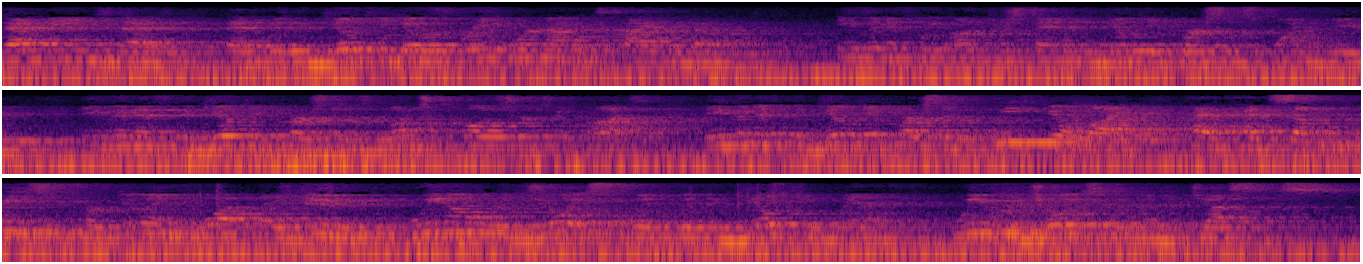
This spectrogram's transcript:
That means that, that when the guilty go free, we're not excited about it. Even if we understand the guilty person's point of view, even if the guilty person is much closer to us, even if the guilty person we feel like had, had some reason for doing what they do, we don't rejoice when, when the guilty win. We rejoice when there's justice.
